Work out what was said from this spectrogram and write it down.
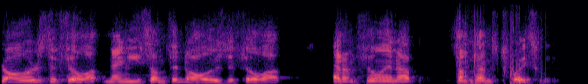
dollars to fill up, 90 something dollars to fill up. And I'm filling up sometimes twice a week.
